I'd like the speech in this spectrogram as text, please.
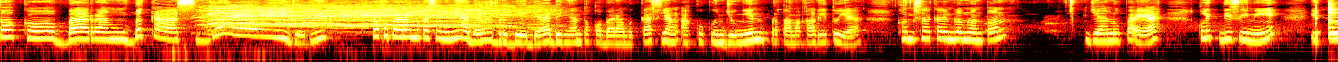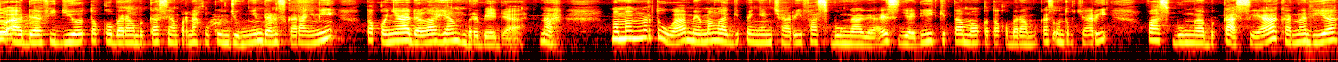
toko barang bekas. Yay! Jadi Toko barang bekas yang ini adalah berbeda dengan toko barang bekas yang aku kunjungin pertama kali itu ya. Kalau misalnya kalian belum nonton, jangan lupa ya, klik di sini. Itu ada video toko barang bekas yang pernah aku kunjungin dan sekarang ini tokonya adalah yang berbeda. Nah, Mama mertua memang lagi pengen cari vas bunga guys, jadi kita mau ke toko barang bekas untuk cari vas bunga bekas ya, karena dia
